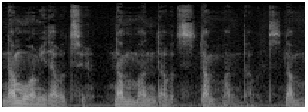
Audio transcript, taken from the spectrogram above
Namu Amida Butsu. Nam Mandavats. Nam Mandavats. Nam.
